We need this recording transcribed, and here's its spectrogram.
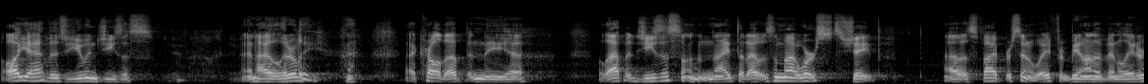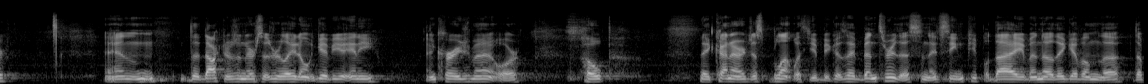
All you have is you and Jesus. And I literally, I crawled up in the uh, lap of Jesus on the night that I was in my worst shape. I was 5% away from being on a ventilator. And the doctors and nurses really don't give you any encouragement or hope. They kind of are just blunt with you because they've been through this and they've seen people die, even though they give them the, the,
